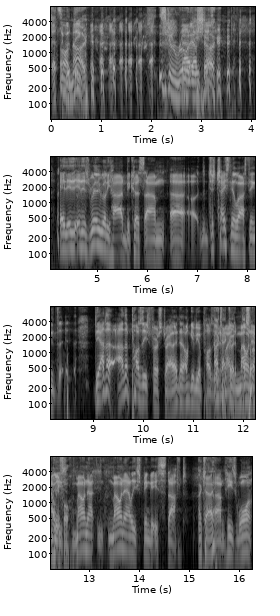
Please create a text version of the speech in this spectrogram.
That's a Oh good no, thing. this is going to ruin No, our show. just- it, it, is really really hard because um, uh, just chasing the last thing. The other other positives for Australia. I'll give you a positive. Okay, mate. good. The Mo That's and what I'm here Ali's, for. Mo and, Moeen Ali's finger is stuffed. Okay. Um, he's worn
